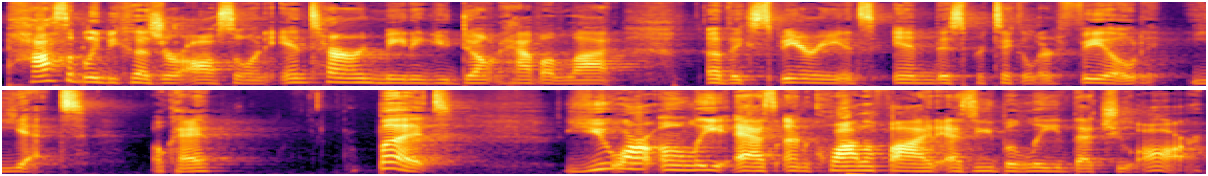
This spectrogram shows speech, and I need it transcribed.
possibly because you're also an intern, meaning you don't have a lot of experience in this particular field yet. Okay. But you are only as unqualified as you believe that you are.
